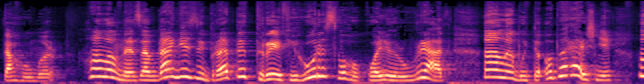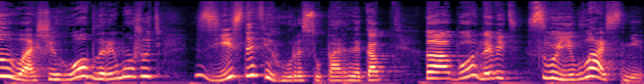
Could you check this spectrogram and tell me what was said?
та гумор. Головне завдання зібрати три фігури свого кольору в ряд. Але будьте обережні, ваші гоблери можуть з'їсти фігури суперника або навіть свої власні.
